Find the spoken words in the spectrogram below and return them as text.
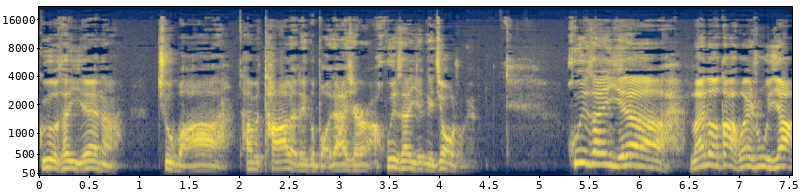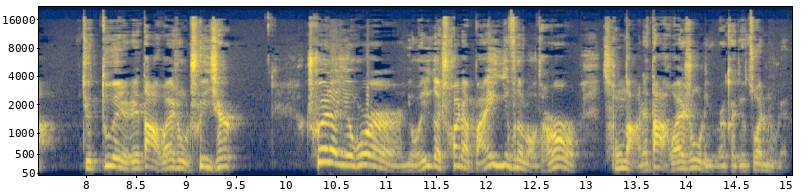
鬼友他爷爷呢就把他们他的这个保家仙啊灰三爷给叫出来了。灰三爷来到大槐树下，就对着这大槐树吹气儿，吹了一会儿，有一个穿着白衣服的老头从哪这大槐树里边可就钻出来了。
